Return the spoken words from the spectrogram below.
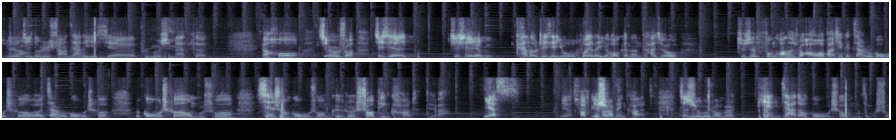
其实这都是商家的一些 promotion method。然后就是说这些这些人看到这些优惠了以后，可能他就就是疯狂的说哦，我把这个加入购物车，我要加入购物车。那购物车我们说线上购物车，我们可以说 shopping cart，对吧？Yes. Yeah, shopping 就 cart. 这是比如说我们说添加到购物车，我们怎么说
